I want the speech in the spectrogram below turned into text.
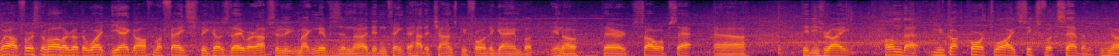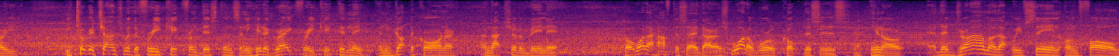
Well, first of all, I got to wipe the egg off my face because they were absolutely magnificent. I didn't think they had a chance before the game, but, you know, they're so upset. Uh, Didi's right. Honda, you've got Courtois, six foot seven. You know, he, he took a chance with the free kick from distance and he hit a great free kick, didn't he? And he got the corner, and that should have been it. But what I have to say, Darragh, what a World Cup this is. Yeah. You know, the drama that we've seen unfold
